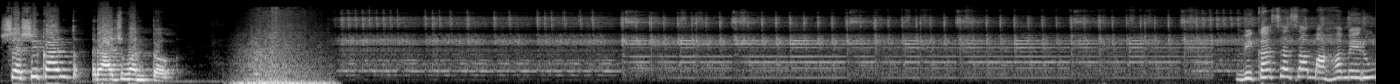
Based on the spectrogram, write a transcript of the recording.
शशिकांत राजवंत. विकासाचा महामेरू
